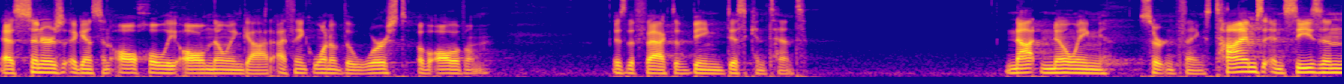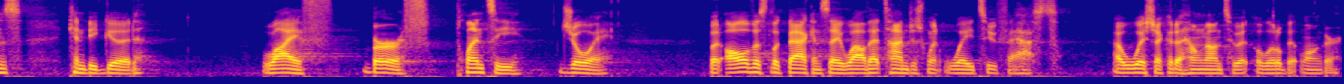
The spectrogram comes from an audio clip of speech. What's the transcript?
as sinners against an all holy, all knowing God, I think one of the worst of all of them is the fact of being discontent not knowing certain things. Times and seasons can be good life, birth, plenty, joy. But all of us look back and say, wow, that time just went way too fast. I wish I could have hung on to it a little bit longer.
